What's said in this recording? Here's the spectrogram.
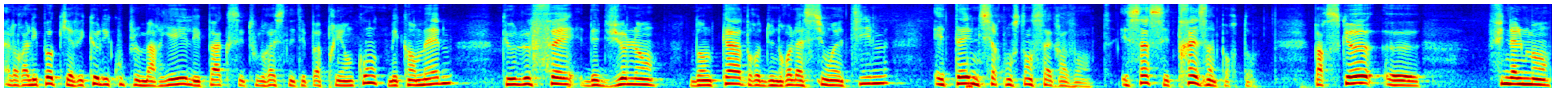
alors à l'époque il n'y avait que les couples mariés, les Pax et tout le reste n'était pas pris en compte, mais quand même que le fait d'être violent dans le cadre d'une relation intime était une circonstance aggravante. Et ça, c'est très important. Parce que euh, finalement,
